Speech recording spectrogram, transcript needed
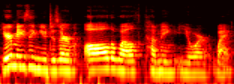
You're amazing. You deserve all the wealth coming your way.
